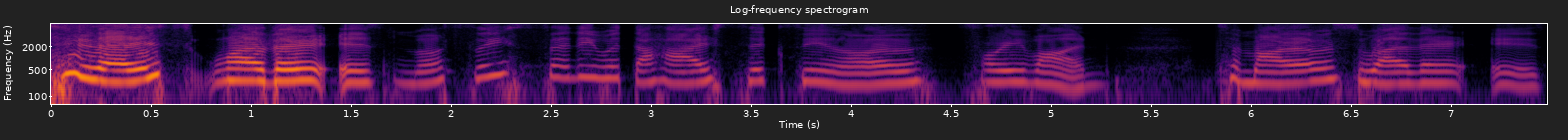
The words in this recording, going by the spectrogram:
Today's weather is mostly sunny with a high 60 and low 41. Tomorrow's weather is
